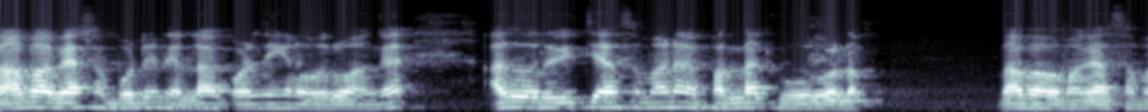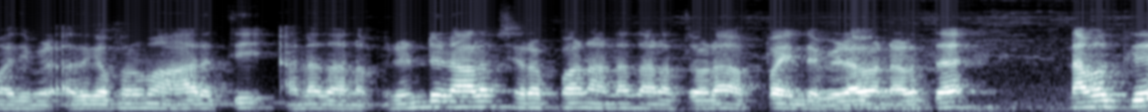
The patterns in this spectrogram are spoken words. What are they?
பாபா வேஷம் போட்டுன்னு எல்லா குழந்தைங்களும் வருவாங்க. அது ஒரு வித்தியாசமான பல்லாக்கு ஊர்வலம். பாபா மகா சமாதி அதுக்கப்புறமா ஆரத்தி அன்னதானம். ரெண்டு நாளும் சிறப்பான அன்னதானத்தோட அப்பா இந்த விழாவை நடத்த நமக்கு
